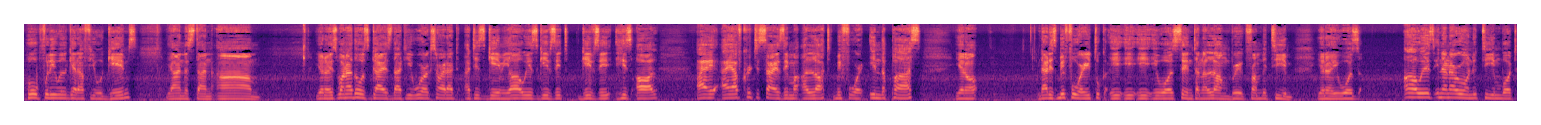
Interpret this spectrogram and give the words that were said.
Hopefully we'll get a few games. You understand? Um, you know, he's one of those guys that he works hard at, at his game. He always gives it, gives it his all. I, I have criticized him a lot before in the past. You know, that is before he took he, he, he was sent on a long break from the team you know he was always in and around the team, but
